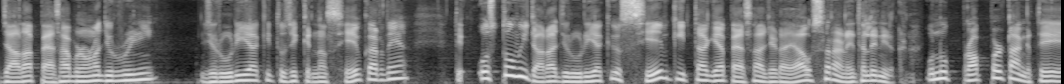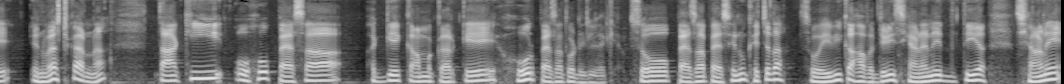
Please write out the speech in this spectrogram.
ਜ਼ਿਆਦਾ ਪੈਸਾ ਬਣਾਉਣਾ ਜ਼ਰੂਰੀ ਨਹੀਂ। ਜ਼ਰੂਰੀ ਆ ਕਿ ਤੁਸੀਂ ਕਿੰਨਾ ਸੇਵ ਕਰਦੇ ਆ ਤੇ ਉਸ ਤੋਂ ਵੀ ਜ਼ਿਆਦਾ ਜ਼ਰੂਰੀ ਆ ਕਿ ਉਹ ਸੇਵ ਕੀਤਾ ਗਿਆ ਪੈਸਾ ਜਿਹੜਾ ਆ, ਉਹ ਸਰਾਣੇ ਥੱਲੇ ਨਹੀਂ ਰੱਖਣਾ। ਉਹਨੂੰ ਪ੍ਰੋਪਰ ਢੰਗ ਤੇ ਇਨਵੈਸਟ ਕਰਨਾ ਤਾਂ ਕਿ ਉਹ ਪੈਸਾ ਅੱਗੇ ਕੰਮ ਕਰਕੇ ਹੋਰ ਪੈਸਾ ਤੁਹਾਡੇ ਲਈ ਲੈ ਕੇ ਸੋ ਪੈਸਾ ਪੈਸੇ ਨੂੰ ਖਿੱਚਦਾ। ਸੋ ਇਹ ਵੀ ਕਹਾਵਤ ਜਿਹੜੀ ਸਿਆਣੇ ਨੇ ਦਿੱਤੀ ਆ। ਸਿਆਣੇ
